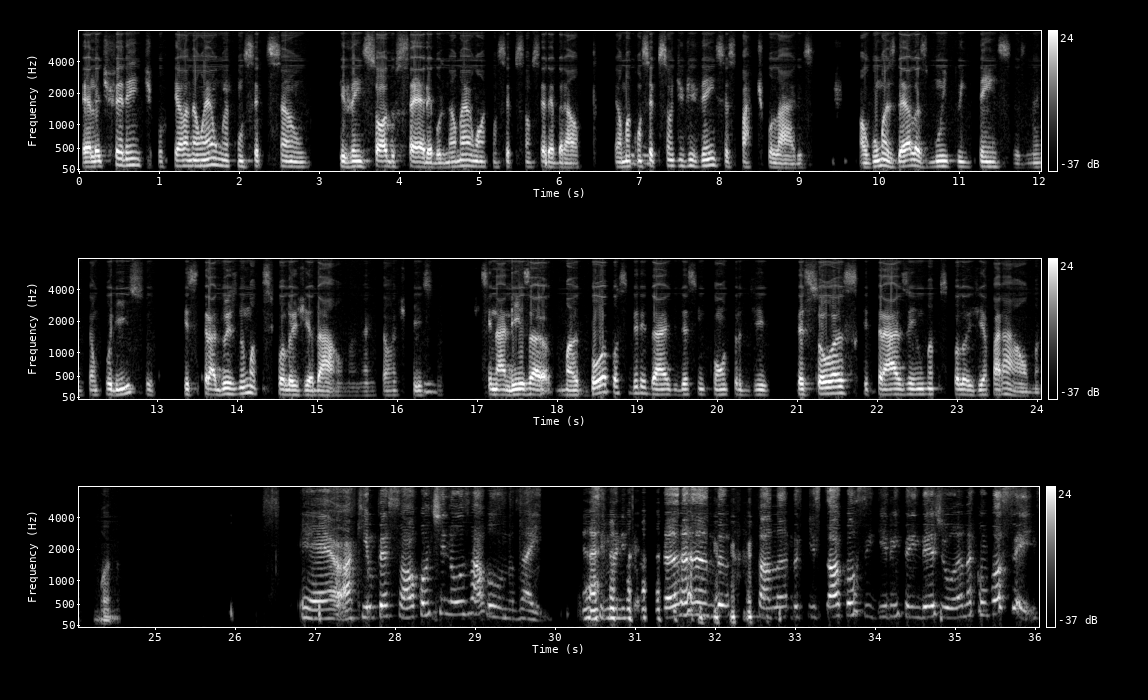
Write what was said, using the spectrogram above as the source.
ela é diferente, porque ela não é uma concepção que vem só do cérebro, não é uma concepção cerebral, é uma uhum. concepção de vivências particulares algumas delas muito intensas, né? Então, por isso que se traduz numa psicologia da alma, né? Então, acho que isso sinaliza uma boa possibilidade desse encontro de pessoas que trazem uma psicologia para a alma humana. É, aqui o pessoal continua os alunos aí se manifestando, falando que só conseguiram entender Joana com vocês.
